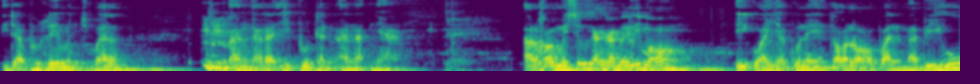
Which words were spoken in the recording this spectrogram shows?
tidak boleh menjual antara ibu dan anaknya. Al khamisu kang kami limo iku ayakuna yang tono opal mabiu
